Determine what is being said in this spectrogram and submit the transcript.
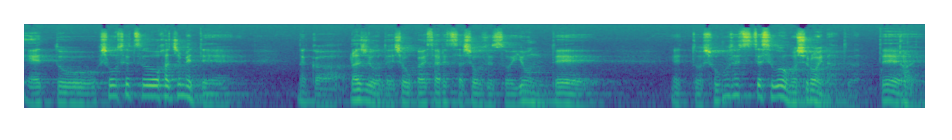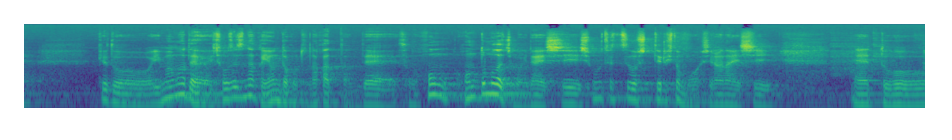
えーっと小説を初めてなんかラジオで紹介されてた小説を読んで、えっと、小説ってすごい面白いなってなって、はいけど今まで小説なんか読んだことなかったんでその本本友達もいないし小説を知ってる人も知らないし、えっと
